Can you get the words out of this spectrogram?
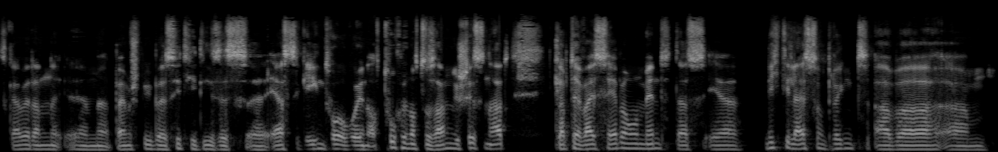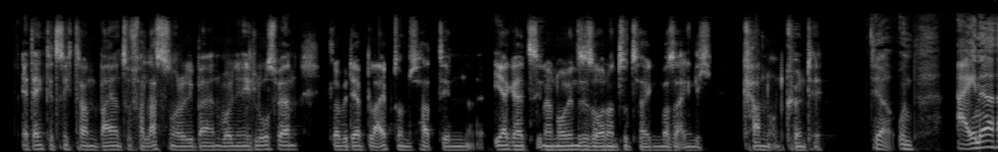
es gab ja dann ähm, beim Spiel bei City dieses äh, erste Gegentor, wo ihn auch Tuchel noch zusammengeschissen hat. Ich glaube, der weiß selber im Moment, dass er nicht die Leistung bringt, aber ähm, er denkt jetzt nicht dran, Bayern zu verlassen oder die Bayern wollen ihn nicht loswerden. Ich glaube, der bleibt und hat den Ehrgeiz in der neuen Saison dann zu zeigen, was er eigentlich kann und könnte. Ja, und einer,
